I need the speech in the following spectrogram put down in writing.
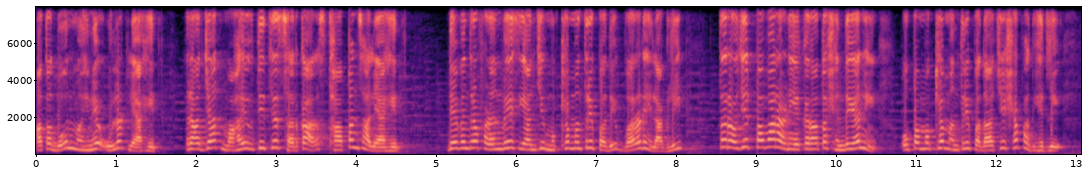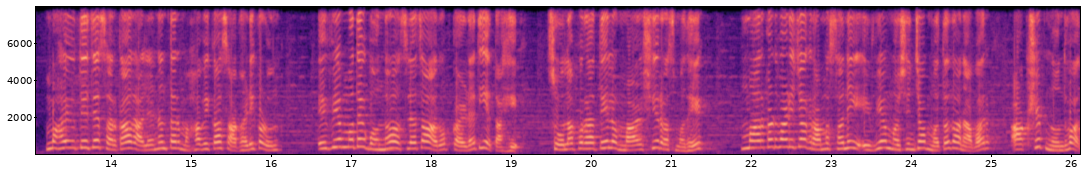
आता दोन महिने उलटले आहेत. राज्यात महायुतीचे सरकार स्थापन झाले आहेत. देवेंद्र फडणवीस यांची मुख्यमंत्रीपदी वर्णी लागली तर अजित पवार आणि एकनाथ शिंदे यांनी उपमुख्यमंत्रीपदाची शपथ घेतली. महायुतीचे सरकार आल्यानंतर महाविकास आघाडीकडून ईव्हीएममध्ये गोंधळ असल्याचा आरोप करण्यात येत आहे. सोलापुरातील माळशिरसमध्ये मार्कडवाडीच्या ग्रामस्थांनी ईव्हीएम मशीनच्या मतदानावर आक्षेप नोंदवत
